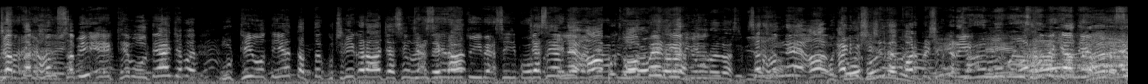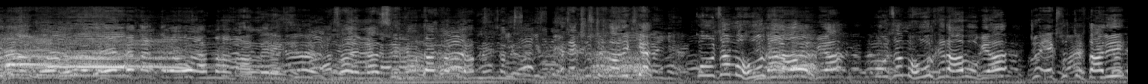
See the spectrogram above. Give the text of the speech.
जब तक हम सभी एक थे बोलते हैं जब मुट्ठी होती है तब तक कुछ नहीं करा जैसे उन्होंने देखा। तो वैसे ही जैसे हमने आप कॉर्पोरेट दिया सर हमने एडमिनिस्ट्रेशन में कॉर्पोरेशन करी हमने क्या दिया? हम हम आते रहेंगे एक सौ चौतालीस क्या कौन सा माहौल खराब हो गया? कौन सा माहौल खराब हो गया जो एक सौ चौतालीस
